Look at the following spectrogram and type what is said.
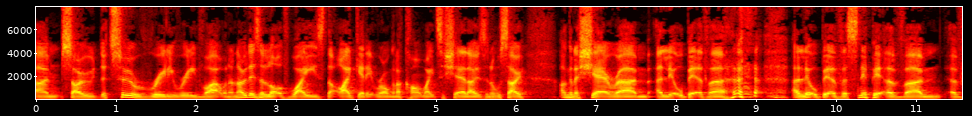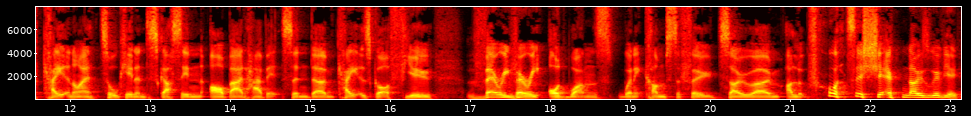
Um, so the two are really really vital and i know there's a lot of ways that i get it wrong and i can't wait to share those. And also I'm going to share um, a little bit of a a little bit of a snippet of um, of Kate and I talking and discussing our bad habits. And um, Kate has got a few very very odd ones when it comes to food. So um, I look forward to sharing those with you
